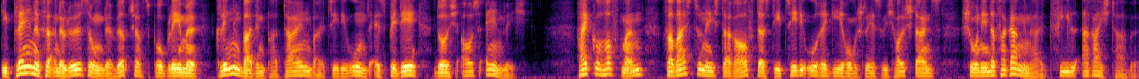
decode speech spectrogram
Die Pläne für eine Lösung der Wirtschaftsprobleme klingen bei den Parteien, bei CDU und SPD durchaus ähnlich. Heiko Hoffmann verweist zunächst darauf, dass die CDU-Regierung Schleswig-Holsteins schon in der Vergangenheit viel erreicht habe.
